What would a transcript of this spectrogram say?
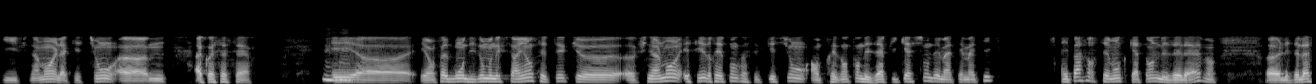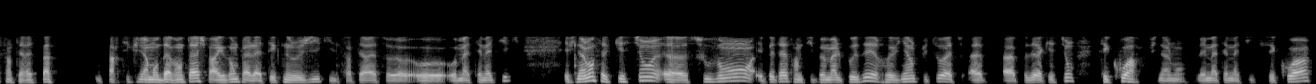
qui finalement est la question à quoi ça sert? Mmh et, euh, et, en fait, bon, disons, mon expérience était que euh, finalement, essayer de répondre à cette question en présentant des applications des mathématiques et pas forcément ce qu'attendent les élèves. Euh, les élèves s'intéressent pas particulièrement davantage, par exemple, à la technologie qui ne s'intéresse euh, aux, aux, mathématiques. Et finalement, cette question, euh, souvent, est peut-être un petit peu mal posée, revient plutôt à, à, à poser la question, c'est quoi finalement les mathématiques? C'est quoi?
